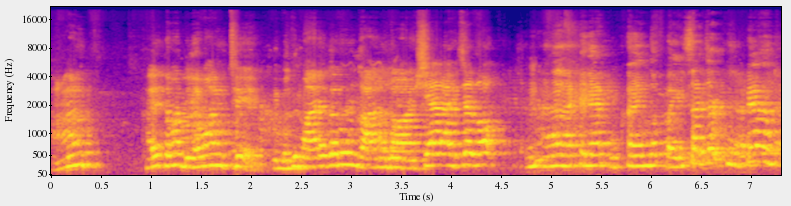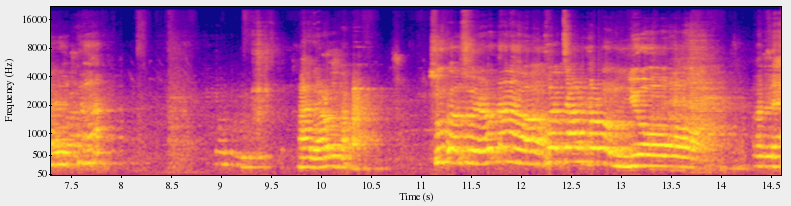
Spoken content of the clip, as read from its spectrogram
હા ખાલી તમારે બેવાનું છે. એ બધું મારે કરવું ગાનું. હોશિયાર રાખજે તો. ના રાખીને ભૂખાઈને પૈસા જ ખૂટે હા રાડો તા શું કરશો? રેડો તને આખો ચાલ કરો. લ્યો. અને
